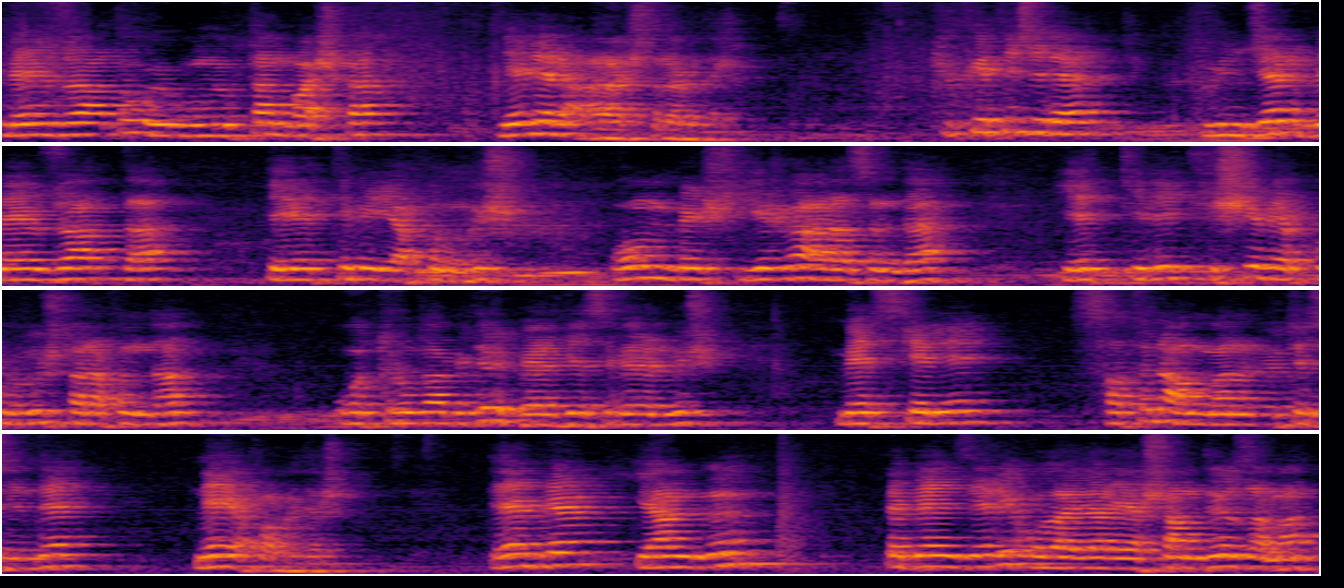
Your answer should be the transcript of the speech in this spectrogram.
mevzuata uygunluktan başka neleri araştırabilir? Tüketiciler güncel mevzuatla denetimi yapılmış 15-20 arasında yetkili kişi ve kuruluş tarafından oturulabilir belgesi verilmiş meskeni satın almanın ötesinde ne yapabilir? Deprem, yangın ve benzeri olaylar yaşandığı zaman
